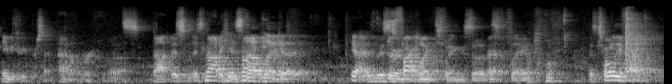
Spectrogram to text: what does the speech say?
Maybe three percent. I don't remember. It's not. It's, it's not. A, It's not like a Yeah, this is fine. point swing, so it's Yeah. playable. It's totally fine.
